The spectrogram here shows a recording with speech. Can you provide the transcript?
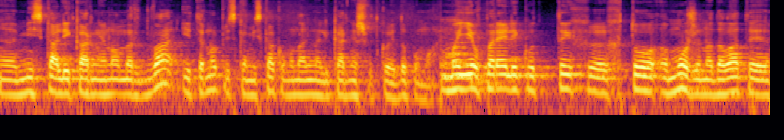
е, міська лікарня номер 2 і Тернопільська міська комунальна лікарня швидкої допомоги. Ми є в переліку тих, е, хто може надавати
